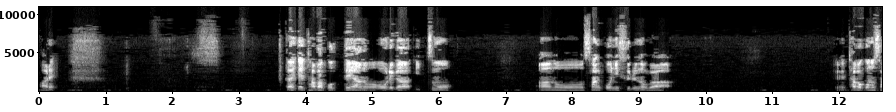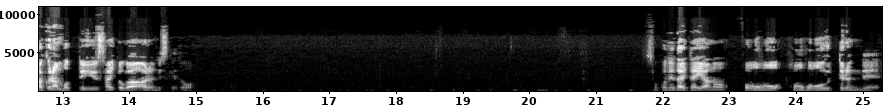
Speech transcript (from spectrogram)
あれ？だいたいタバコって、あの、俺がいつも、あの、参考にするのが、えタバコのさくらんぼっていうサイトがあるんですけど、そこで大体あの、ほぼほぼ、ほぼほぼ売ってるんで、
